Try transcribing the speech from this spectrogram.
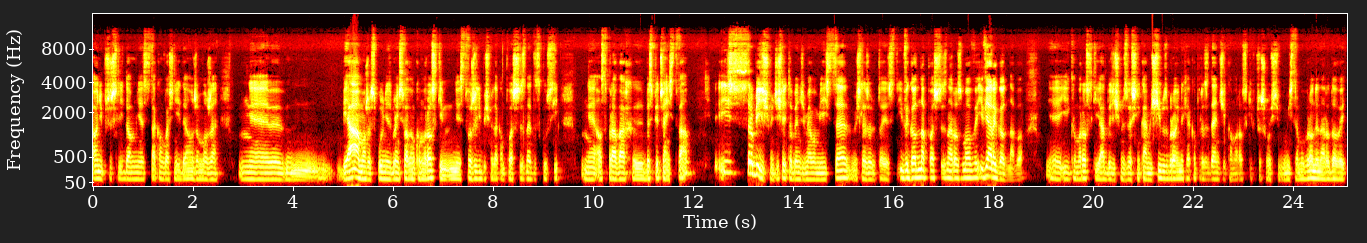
Oni przyszli do mnie z taką właśnie ideą, że może ja, może wspólnie z Bronisławem Komorowskim stworzylibyśmy taką płaszczyznę dyskusji o sprawach bezpieczeństwa. I zrobiliśmy. Dzisiaj to będzie miało miejsce. Myślę, że to jest i wygodna płaszczyzna rozmowy, i wiarygodna, bo i Komorowski, ja byliśmy zwierzchnikami sił zbrojnych jako prezydenci. Komorowski w przeszłości był ministrem obrony narodowej,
